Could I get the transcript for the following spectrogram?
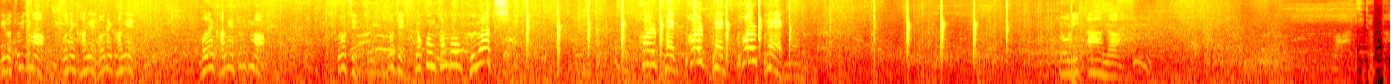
밀어 쫄지 마. 너넨 강해. 너넨 강해. 너넨 강해. 쫄지 마. 그렇지. 그렇지. 벽공 성공. 그렇지. 펄펙 펄펙 펄펙. 요리 아나. 와 지렸다.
